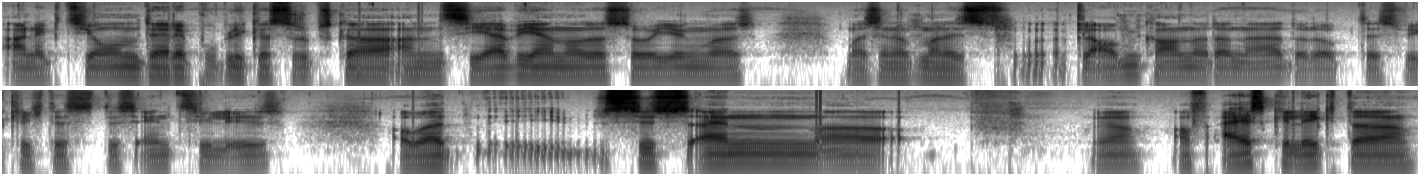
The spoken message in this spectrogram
Annexion der Republika Srpska an Serbien oder so irgendwas. Ich weiß nicht, ob man das glauben kann oder nicht, oder ob das wirklich das, das Endziel ist. Aber es ist ein äh, ja, auf Eis gelegter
